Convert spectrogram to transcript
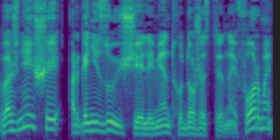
важнейший организующий элемент художественной формы,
